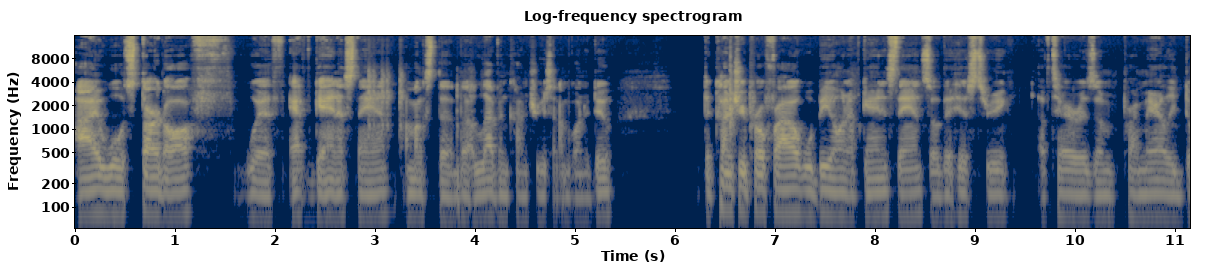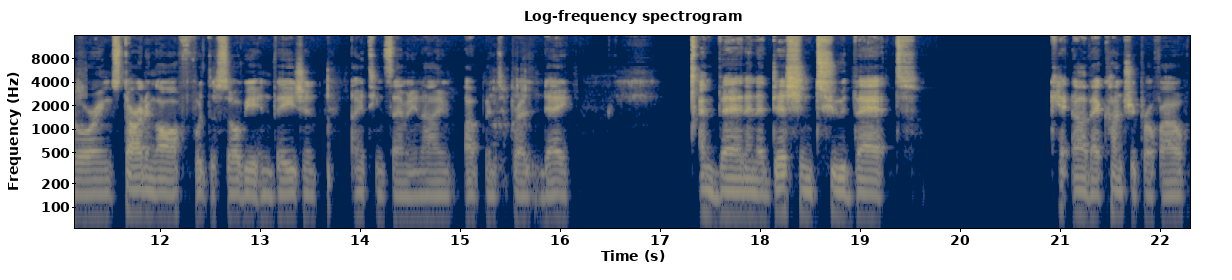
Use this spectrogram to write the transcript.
I will start off with Afghanistan amongst the, the 11 countries that I'm going to do. The country profile will be on Afghanistan, so the history of terrorism, primarily during starting off with the Soviet invasion, 1979, up into present day. And then, in addition to that, uh, that country profile,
